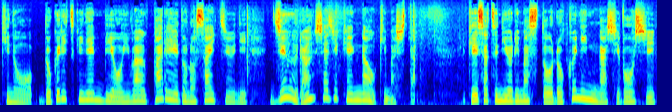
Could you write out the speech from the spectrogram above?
昨日独立記念日を祝うパレードの最中に銃乱射事件が起きました。警察によりますと6人が死亡し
